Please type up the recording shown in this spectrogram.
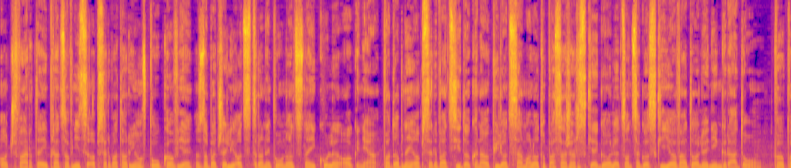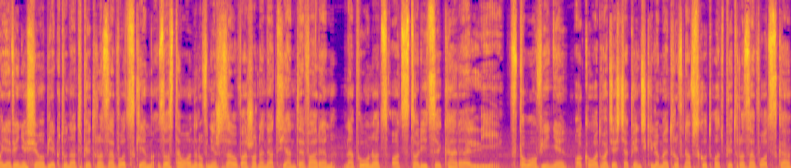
O czwartej pracownicy obserwatorium w Pułkowie zobaczyli od strony północnej kulę ognia. Podobnej obserwacji dokonał pilot samolotu pasażerskiego lecącego z Kijowa do Leningradu. Po pojawieniu się obiektu nad Pietrozawłockiem został on również zauważony nad Jandewarem na północ od stolicy Karelii. W Połowinie, około 25 km na wschód od Pietrozawłocka,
